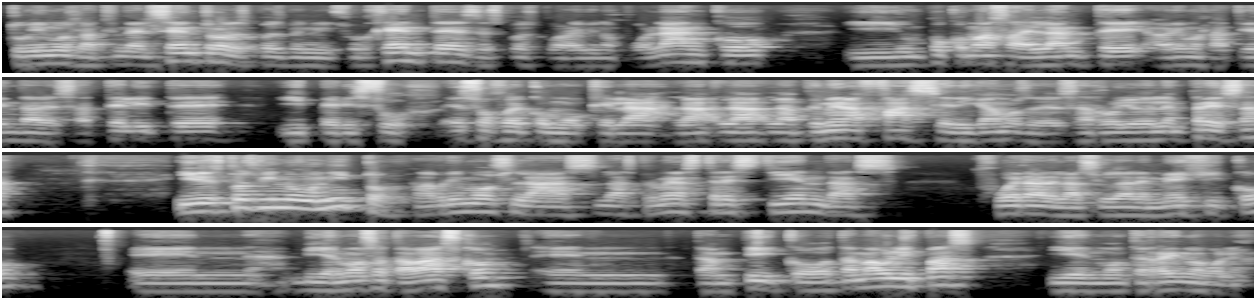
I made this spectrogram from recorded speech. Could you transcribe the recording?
tuvimos la tienda del centro, después vino Insurgentes, después por ahí vino Polanco, y un poco más adelante abrimos la tienda de satélite y Perisur. Eso fue como que la, la, la primera fase, digamos, de desarrollo de la empresa y después vino un hito, abrimos las, las primeras tres tiendas fuera de la Ciudad de México, en Villahermosa, Tabasco, en Tampico, Tamaulipas y en Monterrey, Nuevo León.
